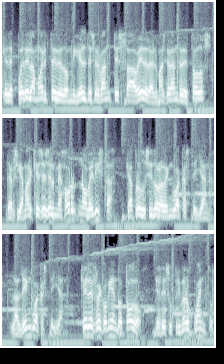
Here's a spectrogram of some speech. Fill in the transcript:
que después de la muerte de don Miguel de Cervantes Saavedra, el más grande de todos, García Márquez es el mejor novelista que ha producido la lengua castellana, la lengua castellana. ¿Qué les recomiendo? Todo, desde sus primeros cuentos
